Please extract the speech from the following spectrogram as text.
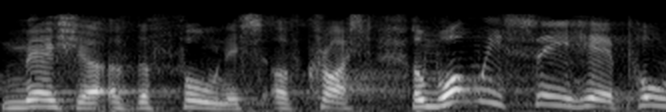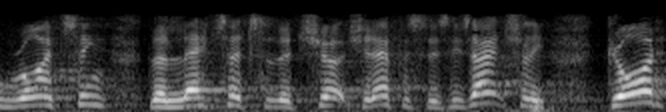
measure of the fullness of Christ. And what we see here, Paul writing the letter to the church at Ephesus, is actually God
